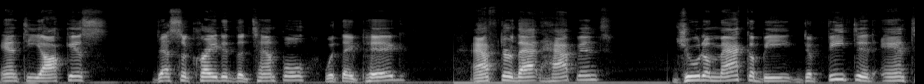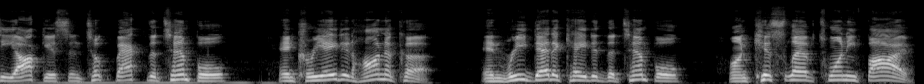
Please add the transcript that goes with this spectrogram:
Antiochus, desecrated the temple with a pig. After that happened, Judah Maccabee defeated Antiochus and took back the temple and created Hanukkah and rededicated the temple on Kislev 25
